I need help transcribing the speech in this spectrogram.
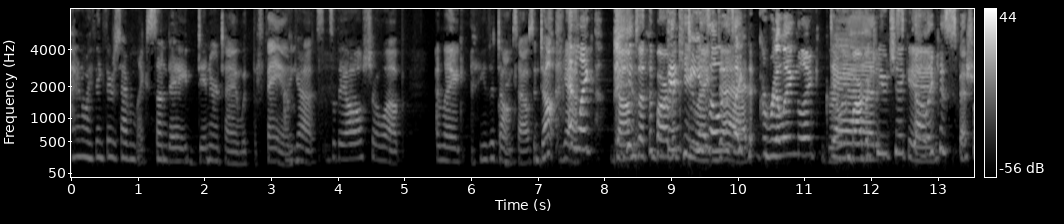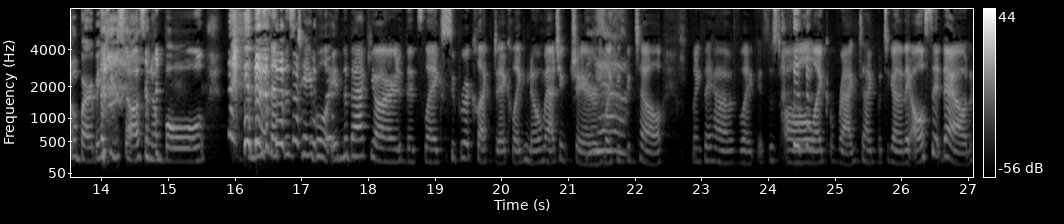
I don't know. I think they're just having like Sunday dinner time with the fam. I guess. And so they all show up and like he's at Dom's house, and Dom, Yeah. and like Dom's at the barbecue Vin like Diesel dad. is like grilling like Grilling dad. barbecue He's chicken. Got like his special barbecue sauce in a bowl. and they set this table in the backyard that's like super eclectic, like no matching chairs, like you could tell. Like they have like it's just all like ragtag put together. They all sit down.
